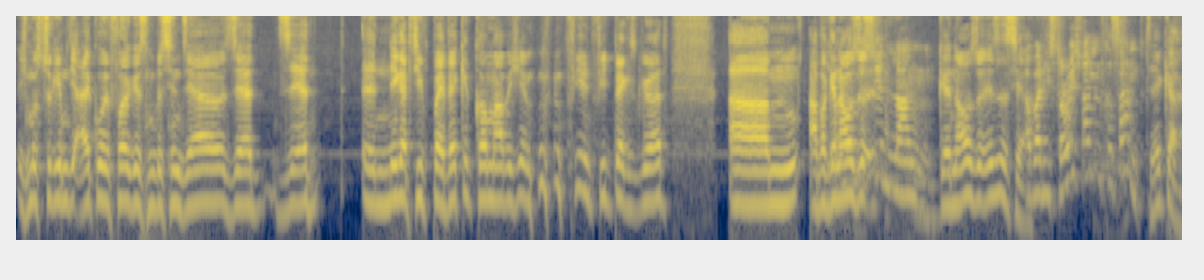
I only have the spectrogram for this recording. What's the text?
Ich muss zugeben, die Alkoholfolge ist ein bisschen sehr, sehr, sehr äh, negativ bei weggekommen, habe ich in vielen Feedbacks gehört. Ähm, aber genauso, Ein bisschen lang. genauso ist es ja. Aber die Storys waren interessant. Dicker.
